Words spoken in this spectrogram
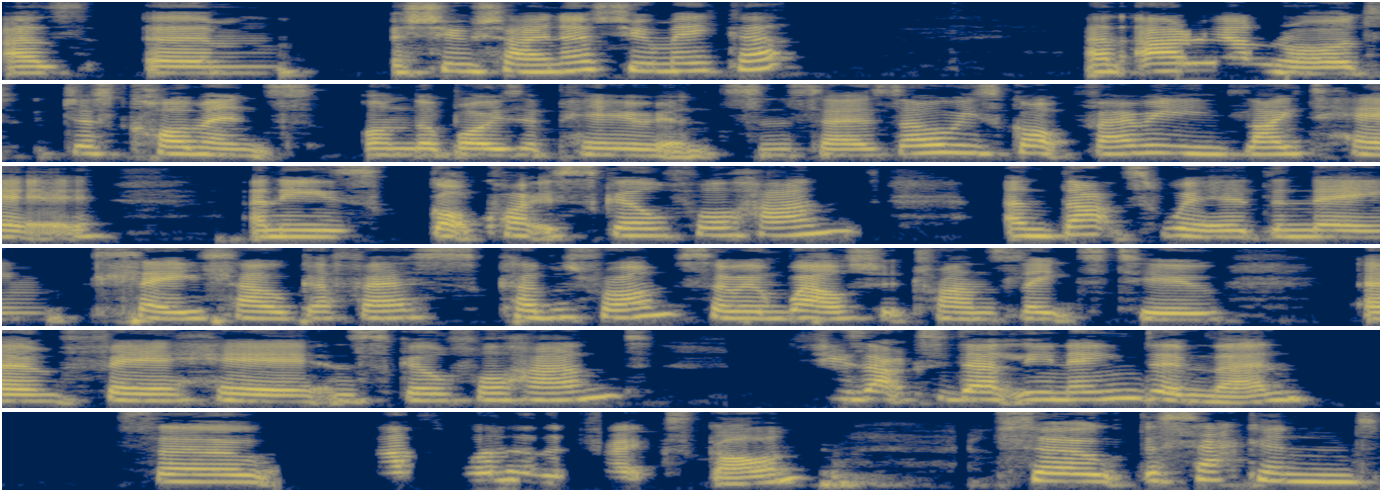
as um, a shoe shiner, shoemaker. And Arianrhod just comments on the boy's appearance and says, Oh, he's got very light hair and he's got quite a skillful hand. And that's where the name Lleu Llawgyffes comes from. So in Welsh, it translates to um, fair hair and skillful hand. She's accidentally named him then. So that's one of the tricks gone. So the second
